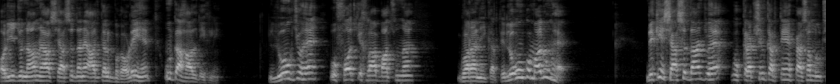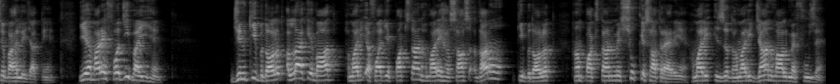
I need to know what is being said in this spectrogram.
और ये जो नाम नहा सियासतदान आजकल भगौड़े हैं, उनका हाल देख लें। लोग जो हैं, वो फौज के खिलाफ बात सुनना गौरा नहीं करते। लोगों को मालूम है। देखिए, सियासतदान जो है, वो करप्शन करते हैं, पैसा मुल्क से बाहर ले जाते हैं। ये हमारे फौजी भाई हैं, जिनकी बदौलत अल्लाह के बाद हमारी अफवाज पाकिस्तान, हमारे हसास अदारों की बदौलत हम पाकिस्तान में सुख के साथ रह रहे हैं। हमारी इज़्ज़त, हमारी जान माल महफूज है।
